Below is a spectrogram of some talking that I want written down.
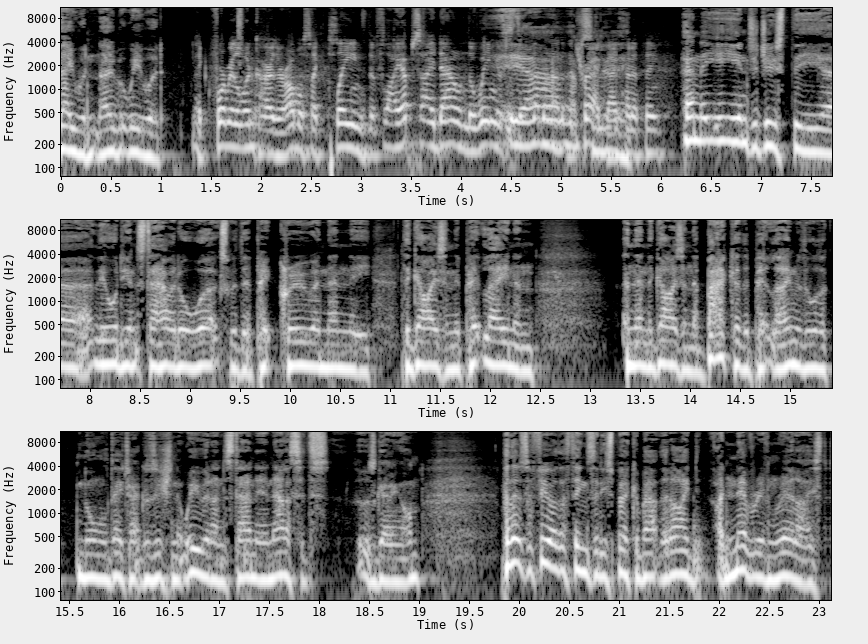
They wouldn't know, but we would. Like Formula One cars are almost like planes that fly upside down. The wing is sticking Yeah, out onto the track, that kind of thing. And he, he introduced the uh, the audience to how it all works with the pit crew, and then the, the guys in the pit lane, and and then the guys in the back of the pit lane with all the normal data acquisition that we would understand and analysis that was going on. But there's a few other things that he spoke about that I I never even realised.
